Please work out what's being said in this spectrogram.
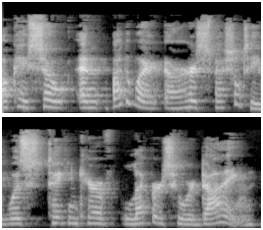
Okay, so, and by the way, her specialty was taking care of lepers who were dying.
